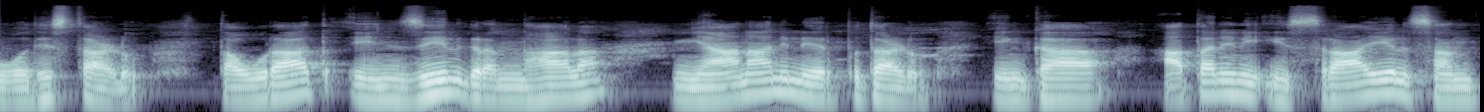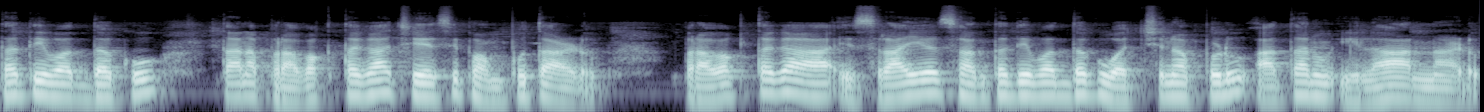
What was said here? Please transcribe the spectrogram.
బోధిస్తాడు. తౌరాత్ ఇంజీల్ గ్రంథాల జ్ఞానాన్ని నేర్పుతాడు. ఇంకా అతనిని ఇస్రాయేల్ సంతతి వద్దకు తన ప్రవక్తగా చేసి పంపుతాడు. ప్రవక్తగా ఇస్రాయేల్ సంతతి వద్దకు వచ్చినప్పుడు అతను ఇలా అన్నాడు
